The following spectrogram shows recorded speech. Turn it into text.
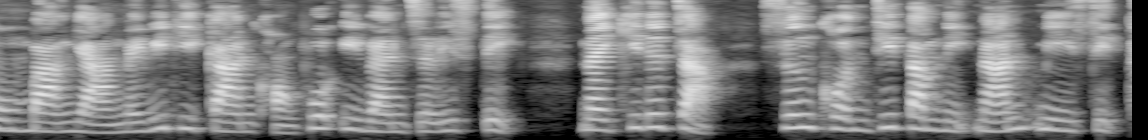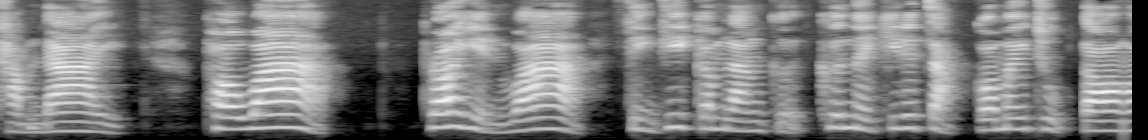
มุมบางอย่างในวิธีการของพวก evangelistic ในคิดจักรซึ่งคนที่ตำหนินั้นมีสิทธิ์ทำได้ เพราะว่า เพราะเห็นว่าสิ่งที่กำลังเกิดขึ้นในคิดจักรก็ไม่ถูกต้อง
